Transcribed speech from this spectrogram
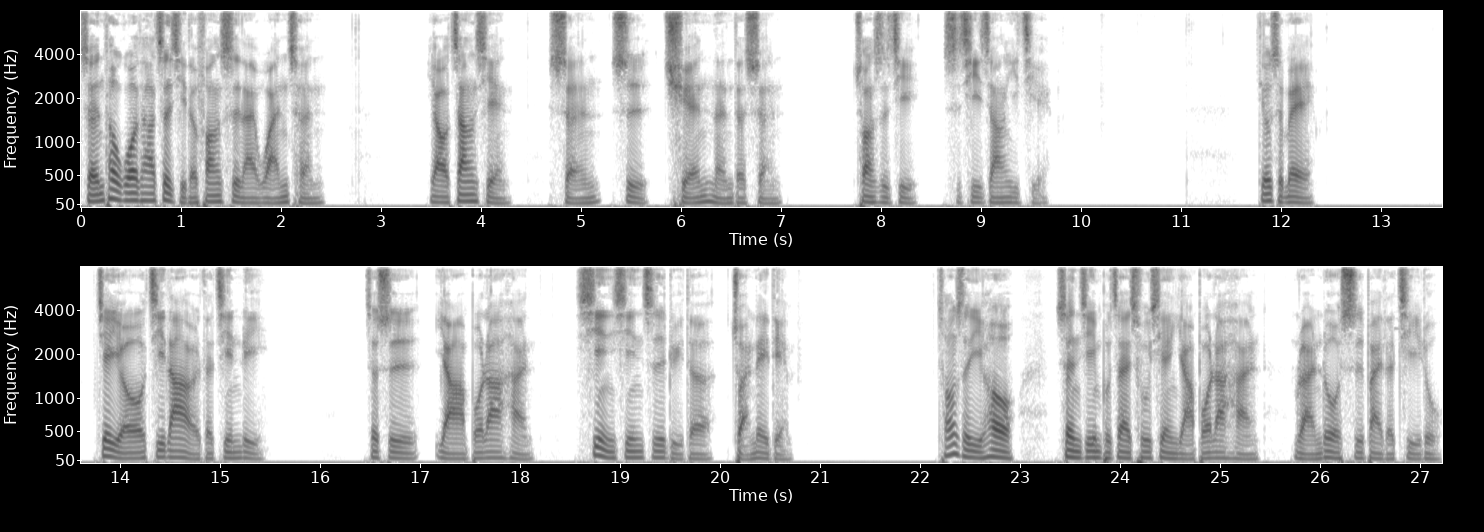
神透过他自己的方式来完成，要彰显。神是全能的神，《创世纪》十七章一节。丢姊妹，借由基拉尔的经历，这是亚伯拉罕信心之旅的转捩点。从此以后，圣经不再出现亚伯拉罕软弱失败的记录，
